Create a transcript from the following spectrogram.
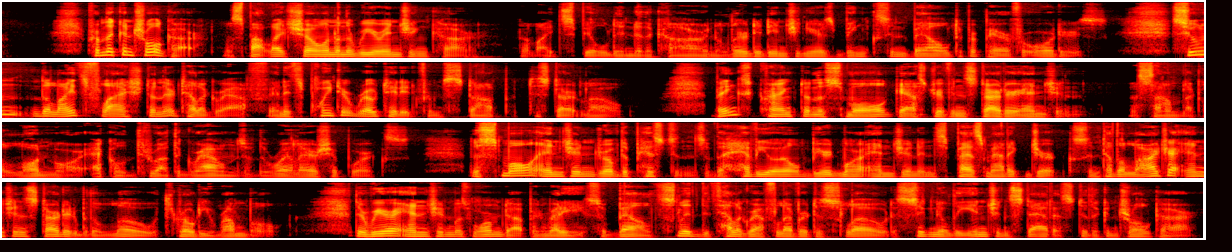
From the control car, a spotlight shone on the rear engine car. The light spilled into the car and alerted engineers Binks and Bell to prepare for orders. Soon the lights flashed on their telegraph, and its pointer rotated from stop to start low. Binks cranked on the small gas driven starter engine. A sound like a lawnmower echoed throughout the grounds of the Royal Airship Works. The small engine drove the pistons of the heavy oil Beardmore engine in spasmodic jerks until the larger engine started with a low, throaty rumble. The rear engine was warmed up and ready, so Bell slid the telegraph lever to slow to signal the engine status to the control car.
